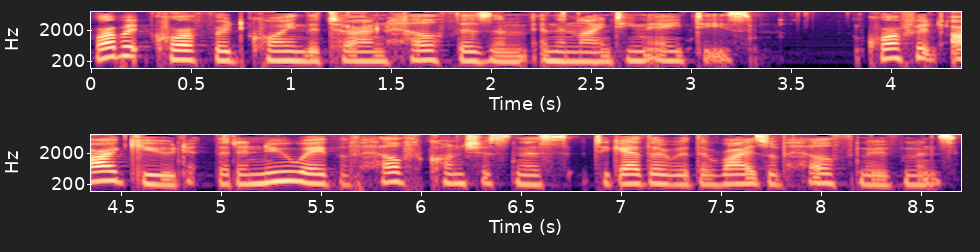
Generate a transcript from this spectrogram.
Robert Crawford coined the term healthism in the 1980s. Crawford argued that a new wave of health consciousness, together with the rise of health movements,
